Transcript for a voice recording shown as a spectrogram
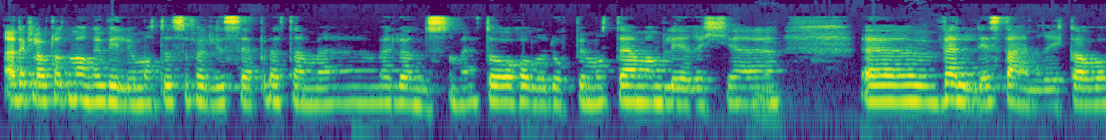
Mm. Er det klart at Mange vil jo måtte selvfølgelig se på dette med, med lønnsomhet og holde det opp imot det. Man blir ikke eh, veldig steinrik av å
